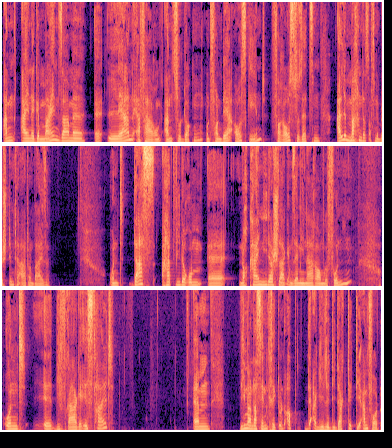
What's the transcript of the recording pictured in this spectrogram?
an eine gemeinsame äh, Lernerfahrung anzudocken und von der ausgehend vorauszusetzen, alle machen das auf eine bestimmte Art und Weise. Und das hat wiederum äh, noch keinen Niederschlag im Seminarraum gefunden. Und äh, die Frage ist halt, ähm, wie man das hinkriegt und ob agile Didaktik die Antwort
